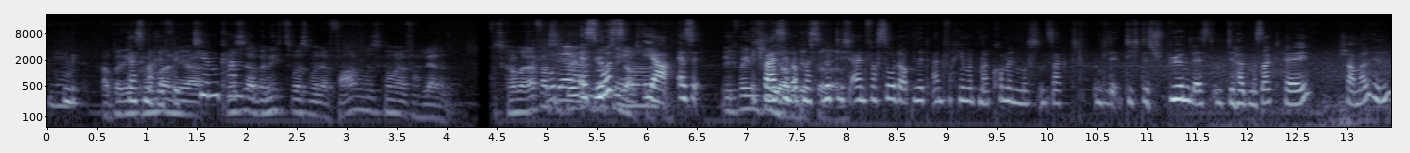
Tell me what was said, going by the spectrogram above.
ja. mit- aber den dass man kann man reflektieren ja, kann. Das ist aber nichts, was man erfahren muss, das kann man einfach lernen. Das kann man einfach so Oder- denken, Es muss, nicht Ja. also Ich, ich weiß nicht, ob man es wirklich einfach so oder ob nicht einfach jemand mal kommen muss und sagt und dich das spüren lässt und dir halt mal sagt, hey, schau mal hin.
